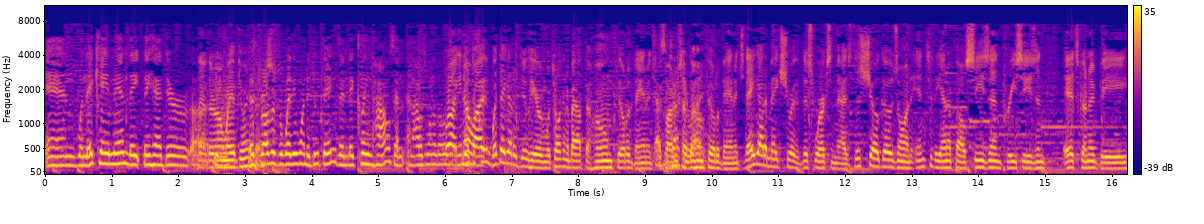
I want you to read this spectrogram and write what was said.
And when they came in, they they had their uh, Their- their own know, way of doing their things. brothers the way they wanted to do things, and they cleaned house. And, and I was one of those. Well, you know what? What they got to do here, and we're talking about the home field advantage. That's the exactly have the home field advantage. They got to make sure that this works, and as this show goes on into the NFL season, preseason, it's going to be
